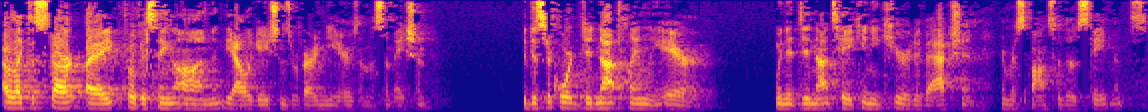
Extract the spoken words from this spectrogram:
I would like to start by focusing on the allegations regarding the errors in the summation. The district court did not plainly err when it did not take any curative action in response to those statements.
